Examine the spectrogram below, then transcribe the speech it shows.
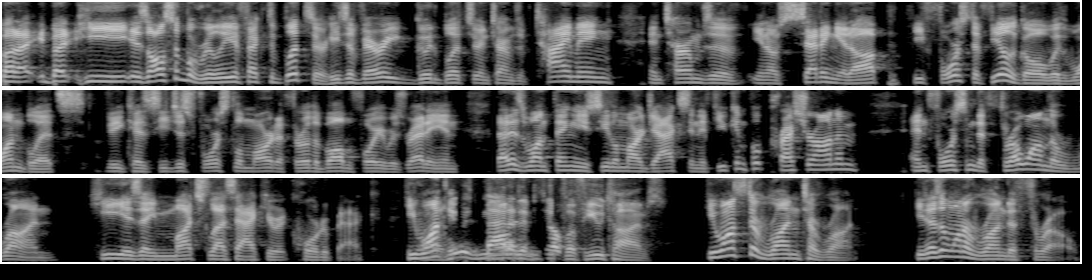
But but he is also a really effective blitzer. He's a very good blitzer in terms of timing, in terms of you know setting it up. He forced a field goal with one blitz because he just forced Lamar to throw the ball before he was ready, and that is one thing you see Lamar Jackson. If you can put pressure on him and force him to throw on the run, he is a much less accurate quarterback. He oh, wants. he was mad at himself a few times. He wants to run to run. He doesn't want to run to throw,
